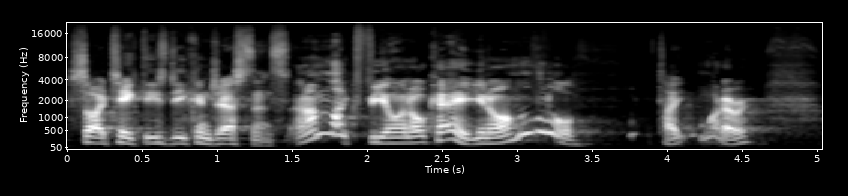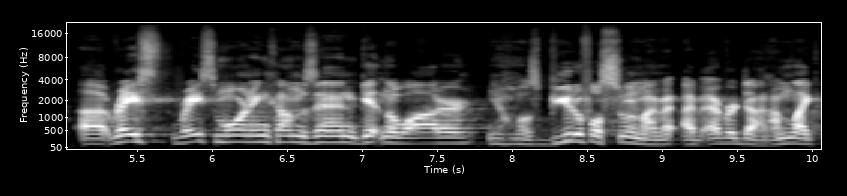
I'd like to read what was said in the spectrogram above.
so I take these decongestants, and I'm like feeling okay. You know, I'm a little tight, whatever. Uh, race, race morning comes in, get in the water. You know, most beautiful swim I've, I've ever done. I'm like,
